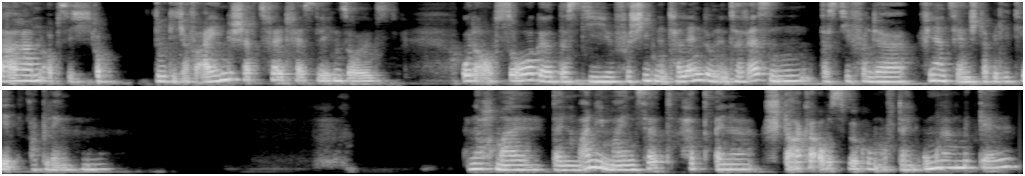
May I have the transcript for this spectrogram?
daran, ob sich, ob du dich auf ein Geschäftsfeld festlegen sollst oder auch Sorge, dass die verschiedenen Talente und Interessen, dass die von der finanziellen Stabilität ablenken. Nochmal, dein Money-Mindset hat eine starke Auswirkung auf deinen Umgang mit Geld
